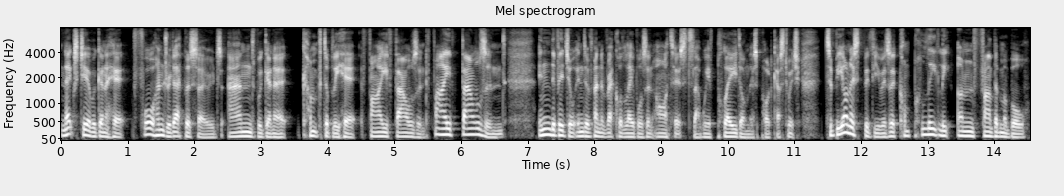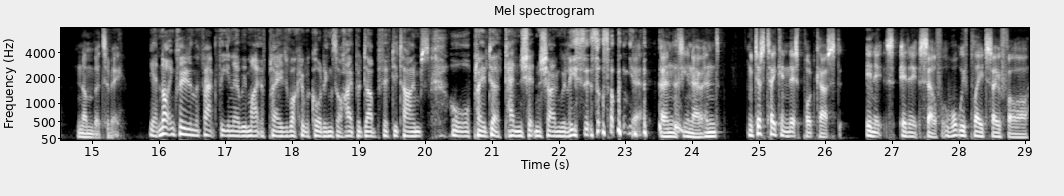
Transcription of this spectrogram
Next year, we're going to hit 400 episodes and we're going to comfortably hit 5,000, 5,000 individual independent record labels and artists that we've played on this podcast, which, to be honest with you, is a completely unfathomable number to me. Yeah, not including the fact that, you know, we might have played Rocket Recordings or Hyperdub 50 times or played uh, 10 shit and shine releases or something. Yeah. and, you know, and just taking this podcast in its in itself, what we've played so far,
